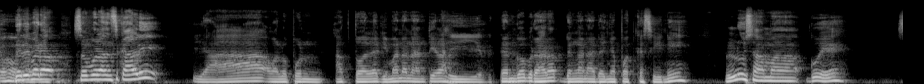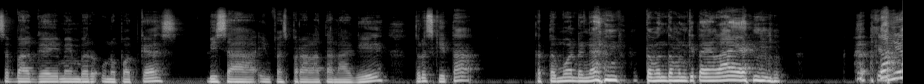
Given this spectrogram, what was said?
Oh. daripada sebulan sekali ya walaupun aktualnya gimana nantilah. iya betul. Dan gue berharap dengan adanya podcast ini, lu sama gue sebagai member Uno Podcast bisa invest peralatan lagi, terus kita ketemuan dengan teman-teman kita yang lain. Kayaknya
